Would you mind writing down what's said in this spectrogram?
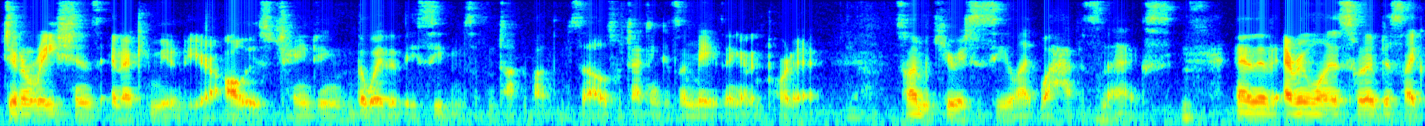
generations in a community are always changing the way that they see themselves and talk about themselves, which I think is amazing and important. Yeah. So I'm curious to see like what happens next, and then everyone is sort of just like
